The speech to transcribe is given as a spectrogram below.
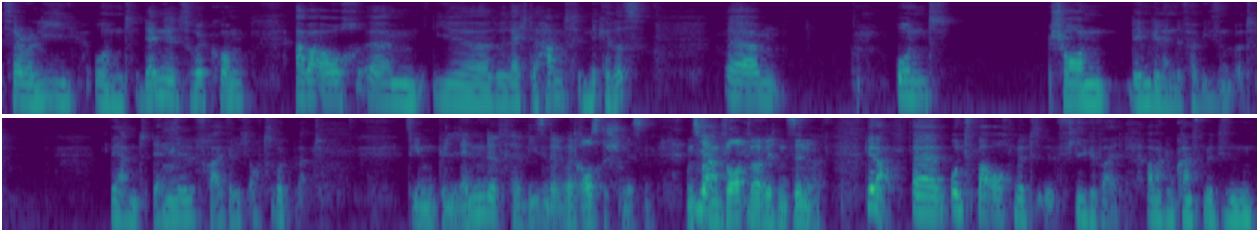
Sarah Lee und Daniel zurückkommen, aber auch ähm, ihre rechte Hand Nicholas ähm, und Sean dem Gelände verwiesen wird, während Daniel freiwillig auch zurückbleibt. Dem Gelände verwiesen wird, wird rausgeschmissen. Und zwar ja. im wortwörtlichen Sinne. Genau. Äh, und zwar auch mit viel Gewalt. Aber du kannst mir diesen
